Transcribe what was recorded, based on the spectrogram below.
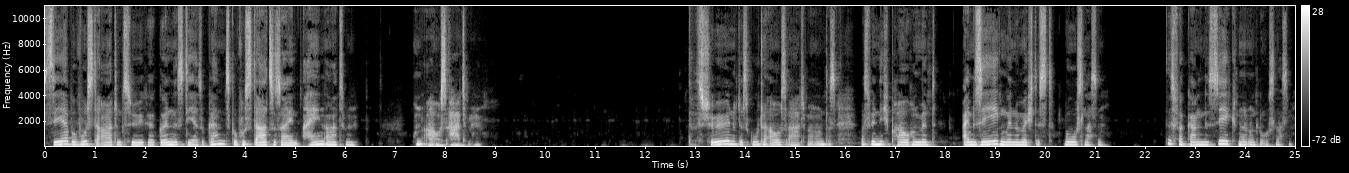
sehr bewusste Atemzüge, gönn es dir, so ganz bewusst da zu sein, einatmen und ausatmen. Das Schöne, das gute Ausatmen und das, was wir nicht brauchen, mit einem Segen, wenn du möchtest, loslassen. Das Vergangene segnen und loslassen.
